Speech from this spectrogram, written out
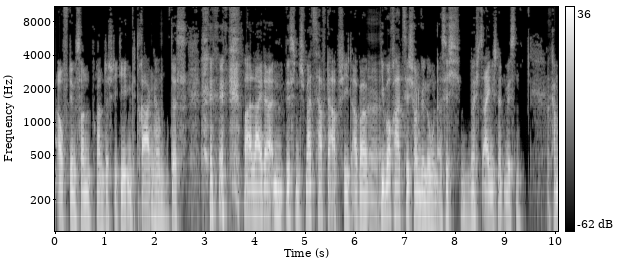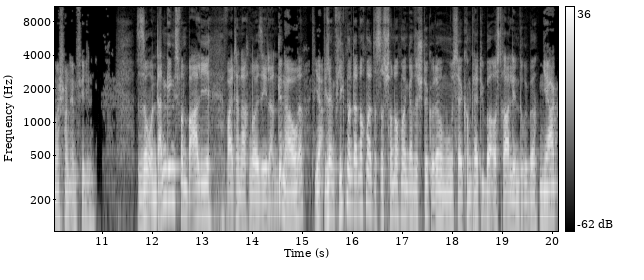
auf dem Sonnenbrand durch die Gegend getragen haben. Das war leider ein bisschen schmerzhafter Abschied, aber ja. die Woche hat sich schon gelohnt. Also ich möchte es eigentlich nicht missen. Kann man schon empfehlen. So, und dann ging es von Bali weiter nach Neuseeland. Genau. Oder? Ja. Wie lange fliegt man da nochmal? Das ist schon nochmal ein ganzes Stück, oder? Man muss ja komplett über Australien drüber. Ja,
